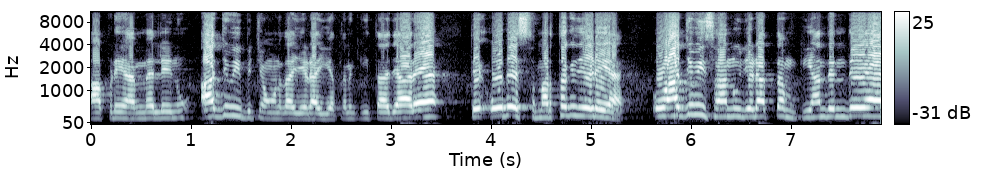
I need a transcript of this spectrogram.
ਆਪਣੇ ਐਮਐਲਏ ਨੂੰ ਅੱਜ ਵੀ ਬਚਾਉਣ ਦਾ ਜਿਹੜਾ ਯਤਨ ਕੀਤਾ ਜਾ ਰਿਹਾ ਹੈ ਤੇ ਉਹਦੇ ਸਮਰਥਕ ਜਿਹੜੇ ਆ, ਉਹ ਅੱਜ ਵੀ ਸਾਨੂੰ ਜਿਹੜਾ ਧਮਕੀਆਂ ਦਿੰਦੇ ਆ,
